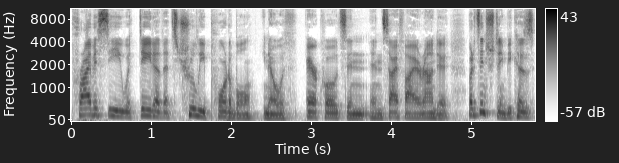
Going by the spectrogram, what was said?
privacy with data that's truly portable, you know, with air quotes and, and sci fi around it. But it's interesting because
